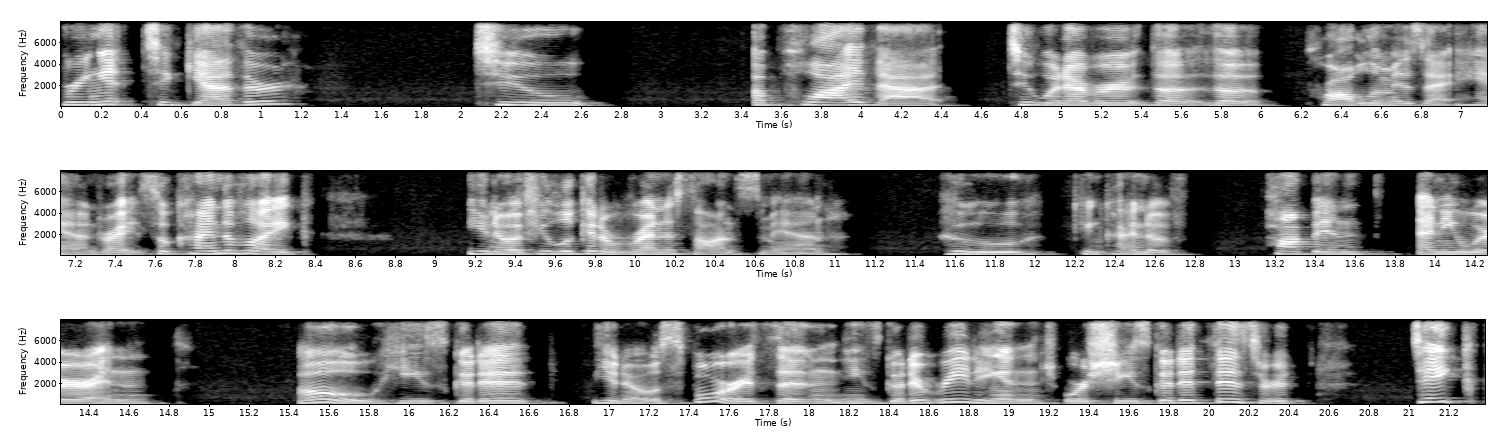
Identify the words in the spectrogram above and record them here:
bring it together to apply that to whatever the the problem is at hand, right? So kind of like, you know, if you look at a renaissance man, who can kind of pop in anywhere and oh he's good at you know sports and he's good at reading and or she's good at this or take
